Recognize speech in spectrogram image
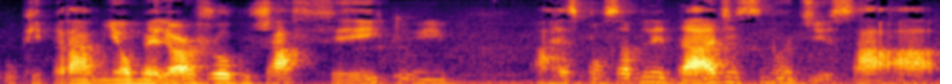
o que pra mim é o melhor jogo já feito e a responsabilidade em cima disso, a- a-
